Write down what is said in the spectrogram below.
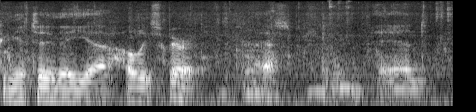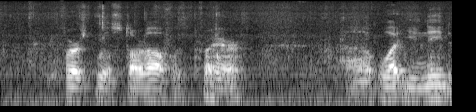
welcome you to the uh, Holy Spirit class. And first, we'll start off with prayer. Uh, what you need to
